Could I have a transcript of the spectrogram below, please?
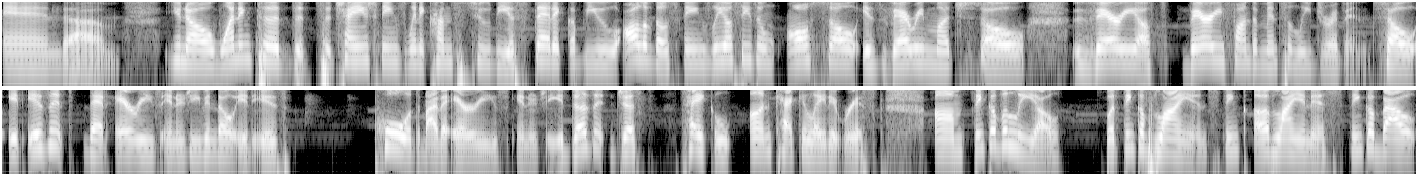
and, um, you know, wanting to, to to change things when it comes to the aesthetic of you, all of those things. Leo season also is very much so very uh, very fundamentally driven. So it isn't that Aries energy even though it is pulled by the Aries energy. It doesn't just take uncalculated risk. Um think of a Leo, but think of lions, think of lioness. Think about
